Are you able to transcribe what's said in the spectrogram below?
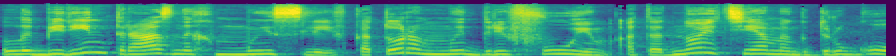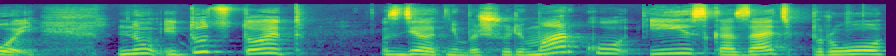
лабиринт разных мыслей, в котором мы дрейфуем от одной темы к другой. Ну и тут стоит сделать небольшую ремарку и сказать про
